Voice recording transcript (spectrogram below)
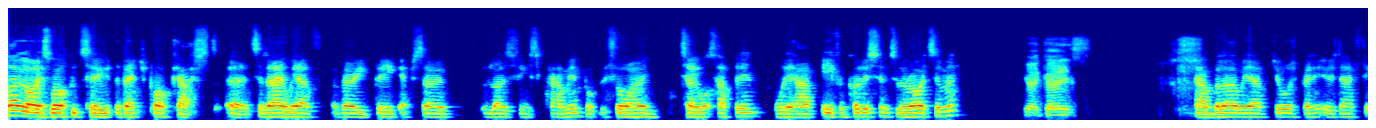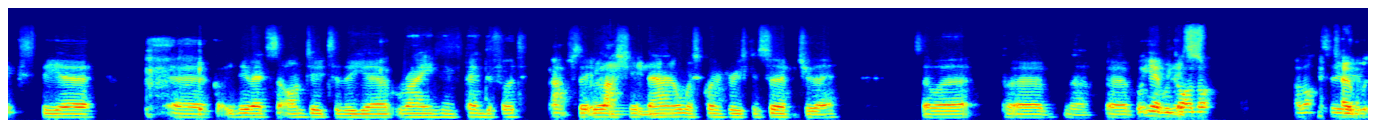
Hello, guys. Welcome to the Bench Podcast. Uh, today we have a very big episode with loads of things to cram in. But before I tell you what's happening, we have Ethan Cunnison to the right of me, Right, guys. Down below we have George Bennett, who's now fixed the uh, uh, got his new headset on due to the uh, rain in Pendeford. Absolutely lashing it down, almost going through his conservatory there. So, uh, but, uh, no, uh, but yeah, we got a lot, a lot to. How, cram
